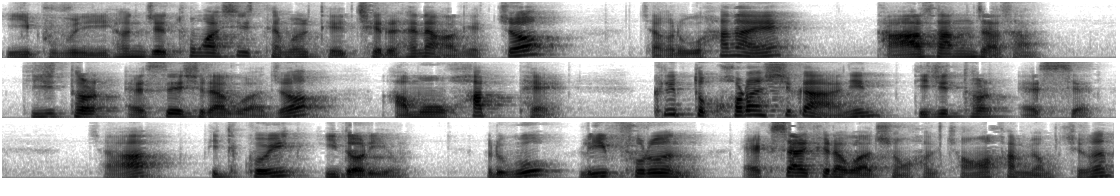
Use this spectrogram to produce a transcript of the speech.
이 부분이 현재 통화 시스템을 대체를 해나가겠죠. 자 그리고 하나의 가상자산 디지털 에셋이라고 하죠. 암호화폐 크립토 커런시가 아닌 디지털 에셋 자 비트코인, 이더리움. 그리고 리플은 XRP라고 하죠. 정확, 정확한 명칭은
